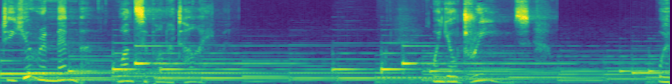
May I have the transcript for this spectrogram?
Do you remember once upon a time when your dreams were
